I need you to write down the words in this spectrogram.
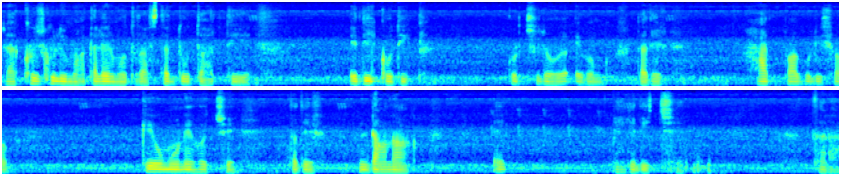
রাক্ষসগুলি মাতালের মতো রাস্তার দুধার দিয়ে এদিক ওদিক করছিল এবং তাদের হাত পাগুলি সব কেউ মনে হচ্ছে তাদের ডানা এক ভেঙে দিচ্ছে। তারা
